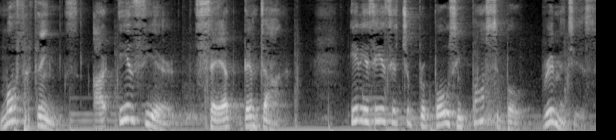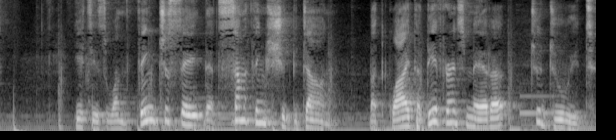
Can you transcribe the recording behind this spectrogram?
Most things are easier said than done. It is easy to propose impossible remedies. It is one thing to say that something should be done but quite a different matter to do it.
